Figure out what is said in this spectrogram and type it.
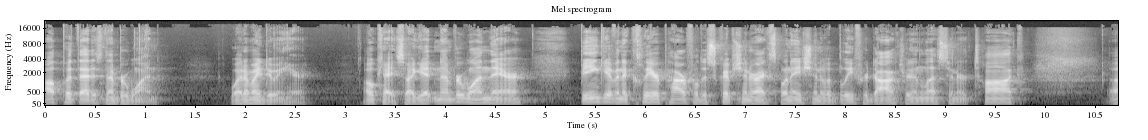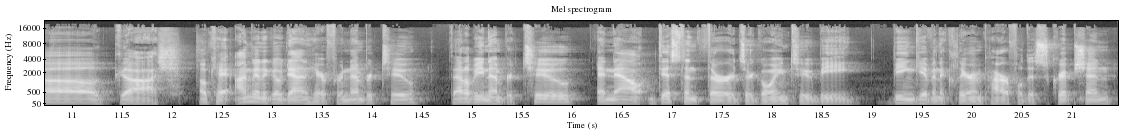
I'll put that as number one. What am I doing here? Okay, so I get number one there. Being given a clear, powerful description or explanation of a belief or doctrine in lesson or talk. Oh gosh. Okay, I'm going to go down here for number two. That'll be number two. And now, distant thirds are going to be being given a clear and powerful description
